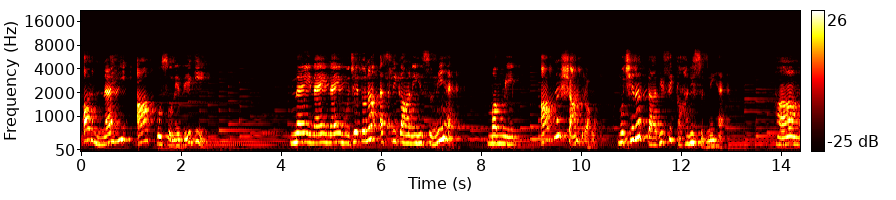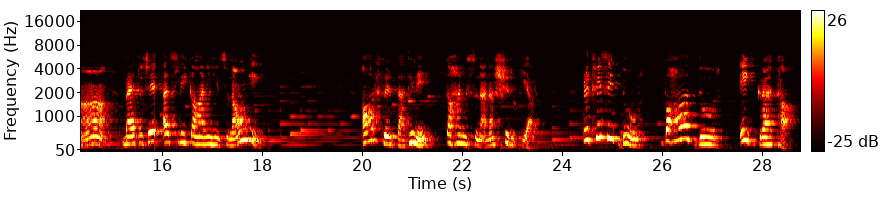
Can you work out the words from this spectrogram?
और न ही आपको सोने देगी। नहीं नहीं नहीं, मुझे तो ना असली कहानी ही सुननी है। मम्मी, आप ना शांत रहो। मुझे ना दादी से कहानी सुननी है। हाँ हाँ मैं तुझे असली कहानी ही सुनाऊँगी। और फिर दादी ने कहानी सुनाना शुरू किया। पृथ्वी से दूर, बहुत दूर, एक ग्रह था।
